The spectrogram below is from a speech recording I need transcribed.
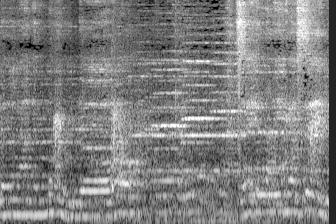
Bella. Bye.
